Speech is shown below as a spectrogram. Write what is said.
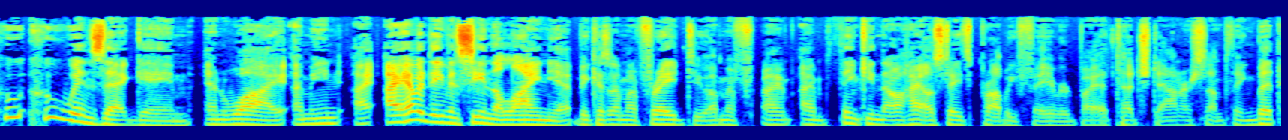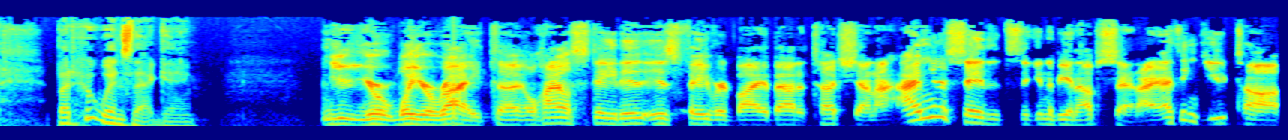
who who wins that game and why? I mean, I, I haven't even seen the line yet because I'm afraid to. I'm af- I'm, thinking that Ohio State's probably favored by a touchdown or something. But but who wins that game? You're well. You're right. Uh, Ohio State is, is, favored by about a touchdown. I, am going to say that it's going to be an upset. I, I think Utah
